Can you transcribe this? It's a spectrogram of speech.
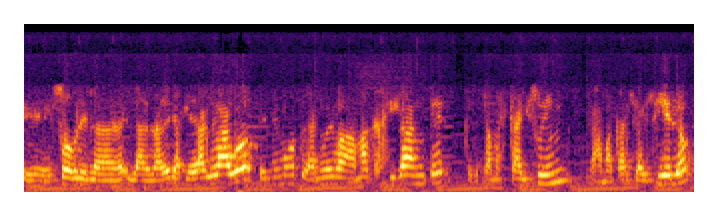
eh, sobre la, la ladera que da al lago, tenemos la nueva hamaca gigante, que se llama Sky Swing, hamacarse al cielo,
